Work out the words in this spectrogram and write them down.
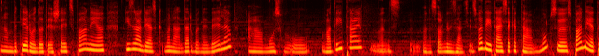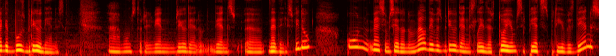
Bet ierodoties šeit, Spānijā, izrādījās, ka manā darba nedēļā mūsu vadītāji, manas, manas organizācijas vadītāji, saka, tā, mums Spānijā tagad būs brīvdienas. Mums tur ir viena brīvdienu dienas nedēļas vidū, un mēs jums iedodam vēl divas brīvdienas. Līdz ar to jums ir piecas brīvas dienas.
